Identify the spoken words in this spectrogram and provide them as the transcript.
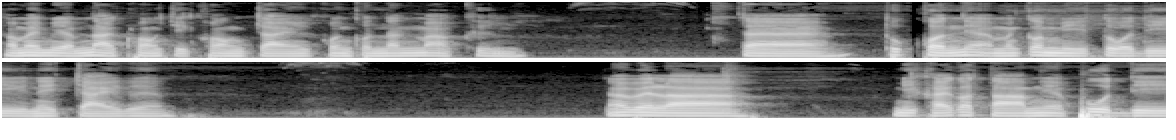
ทำให้มีอำนาจครองจิตครองใจคนคนนั้นมากขึ้น แต่ทุกคนเนี่ยมันก็มีตัวดีในใจด้วยนะเวลามีใครก็ตามเนี่ยพูดดี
